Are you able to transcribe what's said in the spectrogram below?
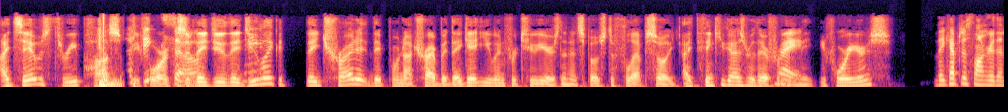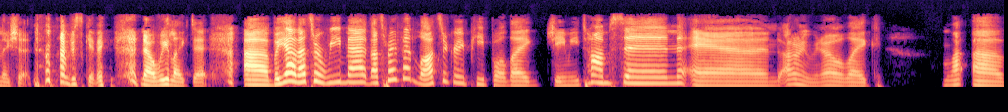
I'd say it was three possibly four because so. if they do they do like they try to they well not try but they get you in for two years then it's supposed to flip so I think you guys were there for right. maybe four years. They kept us longer than they should. I'm just kidding. No, we liked it. Uh, but yeah, that's where we met. That's where I've met lots of great people like Jamie Thompson and I don't even know like uh,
